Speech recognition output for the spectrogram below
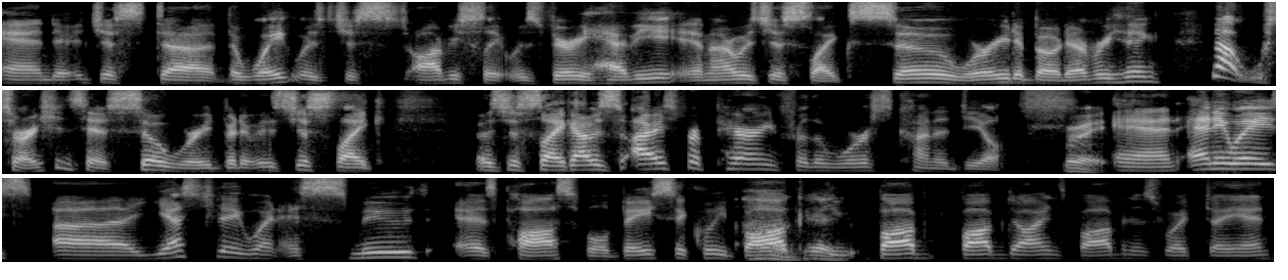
and it just uh, the weight was just obviously it was very heavy, and I was just like so worried about everything. Not sorry, I shouldn't say I was so worried, but it was just like it was just like I was I was preparing for the worst kind of deal. Right. And anyways, uh, yesterday went as smooth as possible. Basically, Bob, good. he- Bob, Bob Dines, Bob and his wife Diane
